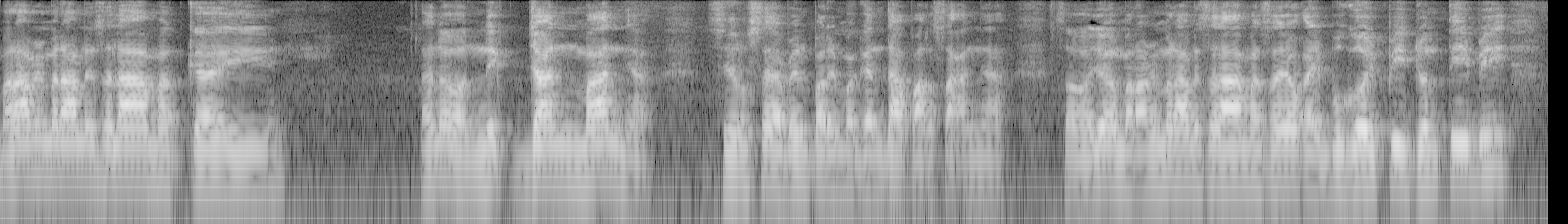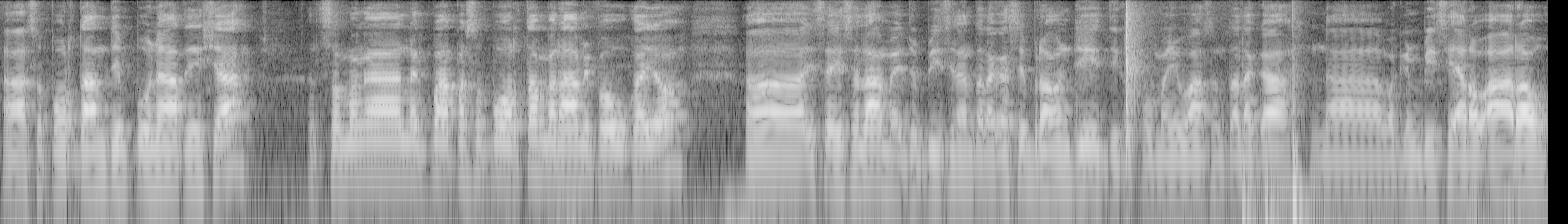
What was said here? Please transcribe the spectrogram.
maraming maraming salamat kay ano, Nick John Manya. 07 pa rin maganda para sa kanya. So, yun, maraming maraming salamat sa iyo kay Bugoy Pigeon TV. Ah, suportahan din po natin siya. At sa mga nagpapasuporta, marami pa po kayo. Ah, isa-isa lang, medyo busy lang talaga si Brown G. Di ko po maiwasan talaga na maging busy araw-araw.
